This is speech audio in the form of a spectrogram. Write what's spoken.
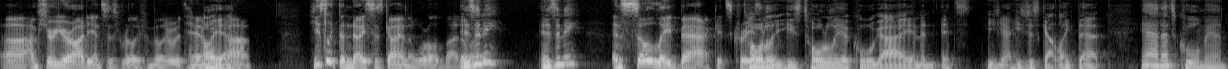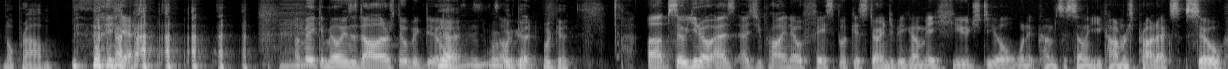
Uh, I'm sure your audience is really familiar with him. Oh yeah. Uh, he's like the nicest guy in the world, by the Isn't way. Isn't he? Isn't he? And so laid back. It's crazy. Totally. He's totally a cool guy, and it's he, yeah. He's just got like that. Yeah, that's cool, man. No problem. yeah. I'm making millions of dollars. No big deal. Yeah, we're, we're good. good. We're good. Uh, so you know, as as you probably know, Facebook is starting to become a huge deal when it comes to selling e-commerce products. So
